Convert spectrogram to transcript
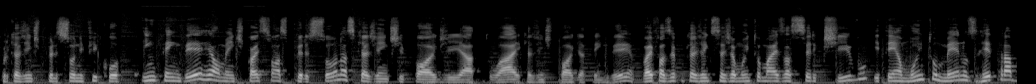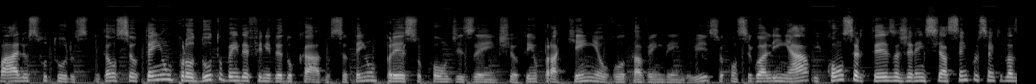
Porque a gente personificou. Entender realmente quais são as personas que a gente pode atuar e que a gente pode atender, vai fazer com que a gente seja muito mais assertivo e tenha muito menos retrabalhos futuros. Então, se eu tenho um produto bem definido educado, se eu tenho um preço condizente, eu tenho para quem eu vou estar vendendo isso, eu consigo alinhar e com certeza, gerenciar 100% das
